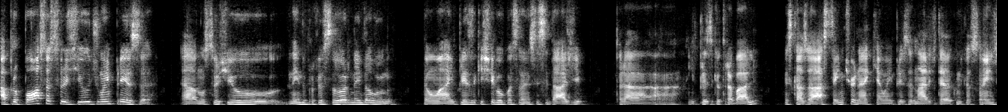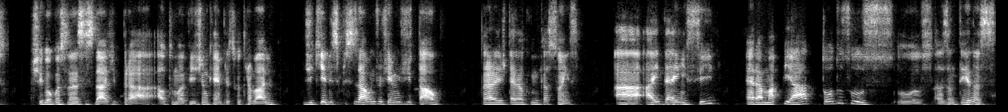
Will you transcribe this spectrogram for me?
A proposta surgiu de uma empresa, ela não surgiu nem do professor nem do aluno. Então, a empresa que chegou com essa necessidade para a empresa que eu trabalho, nesse caso a Accenture, né, que é uma empresa na área de telecomunicações, chegou com essa necessidade para a Automavision, que é a empresa que eu trabalho, de que eles precisavam de um gêmeo digital para a área de telecomunicações. A, a ideia em si era mapear todos os, os as antenas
